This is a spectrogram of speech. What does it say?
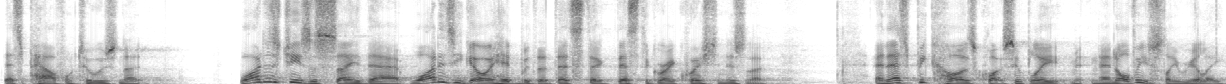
that's powerful too, isn't it? Why does Jesus say that? Why does he go ahead with it? That's the, that's the great question, isn't it? And that's because, quite simply, and obviously, really,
